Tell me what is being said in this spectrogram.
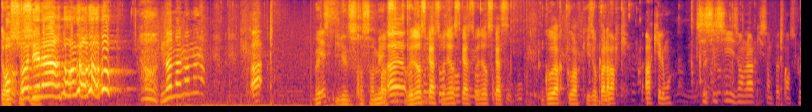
Donc, Oh, si- oh, si- Délard Non, non, non, non Non, non, non, non Yes. il vient de se transformer. Ah, Euh, venez on se casse, venez on se casse, venez on se casse. Go arc, go arc, ils ont pas l'arc. Arc, est loin. Si, si, si, ils ont l'arc, ils sont pas transfous.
